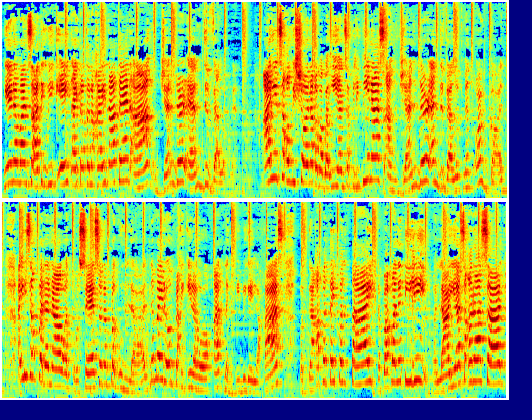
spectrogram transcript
Ngayon naman sa ating week 8 ay tatalakay natin ang gender and development. Ayon sa Komisyon ng Kababaihan sa Pilipinas, ang Gender and Development or GOD ay isang pananaw at proseso ng pag-unlad na mayroong pakikilahok at nagbibigay lakas, pagkakapantay-pantay, napapanatili, malaya sa karasan,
